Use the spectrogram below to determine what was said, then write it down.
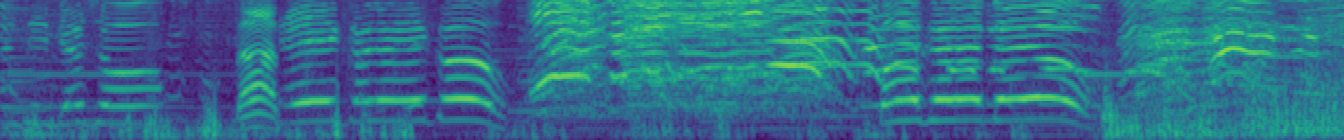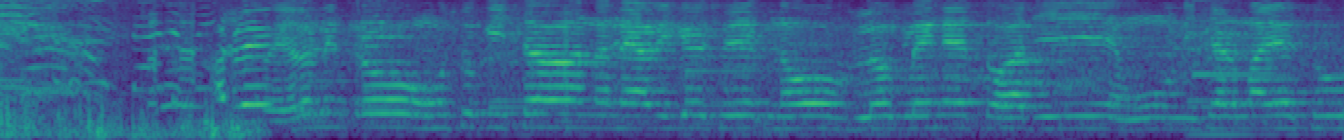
શાંતિ બેસો. દાંત એક. અને એકો. પગ બેયો હેલો મિત્રો હું છું કિશન અને આવી ગયો છું એક નવો બ્લોગ લઈને. તો આજે હું નિશાળમાં આવ્યો છું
